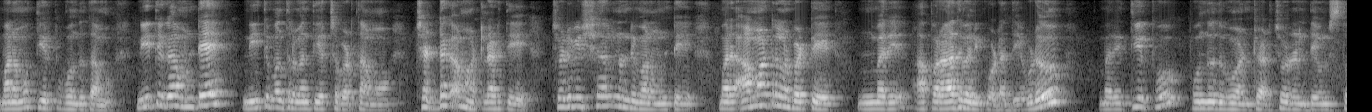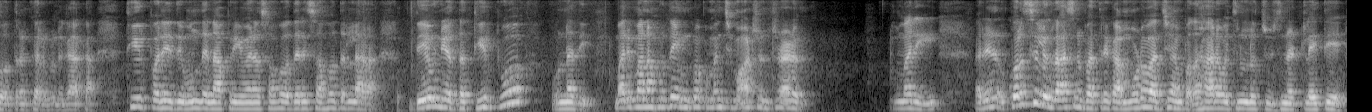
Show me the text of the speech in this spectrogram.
మనము తీర్పు పొందుతాము. నీతిగా ఉంటే నీతి నీతిమంతులమని తీర్చబడతాము. చెడ్డగా మాట్లాడితే చెడు విషయాల నుండి మనం ఉంటే మరి ఆ మాటలను బట్టే మరి అపరాధమని కూడా దేవుడు మరి తీర్పు పొందుదువు అంటాడు. చూడండి దేవుని స్తోత్రం కలుగును గాక. తీర్పు అనేది ఉంది నా ప్రియమైన సహోదరి సహోదరులారా. దేవుని యొక్క తీర్పు ఉన్నది. మరి మన హృదయం ఇంకొక మంచి మాట అంటున్నాడు. మరి రెండు కొలసీలకు రాసిన పత్రిక మూడవ అధ్యాయం పదహార వచనంలో చూసినట్లయితే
